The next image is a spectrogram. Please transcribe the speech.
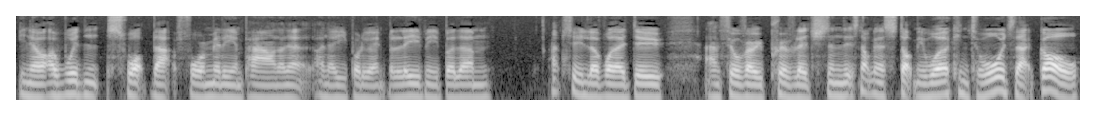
you know, I wouldn't swap that for a million pound. I know, I know you probably won't believe me, but um, absolutely love what I do and feel very privileged. And it's not going to stop me working towards that goal.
